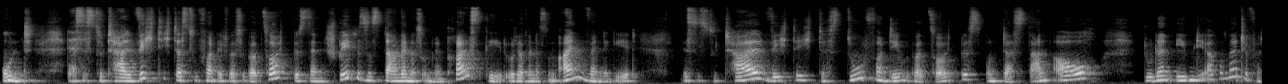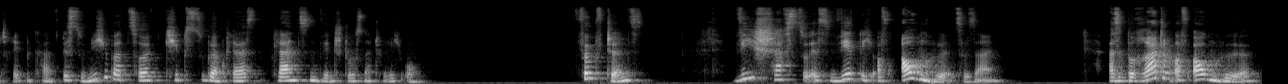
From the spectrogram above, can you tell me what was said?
Und das ist total wichtig, dass du von etwas überzeugt bist, denn spätestens da, wenn es um den Preis geht oder wenn es um Einwände geht, ist es total wichtig, dass du von dem überzeugt bist und dass dann auch du dann eben die Argumente vertreten kannst. Bist du nicht überzeugt, kippst du beim kleinsten Windstoß natürlich um. Fünftens, Wie schaffst du es wirklich auf Augenhöhe zu sein? Also Beratung auf Augenhöhe.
